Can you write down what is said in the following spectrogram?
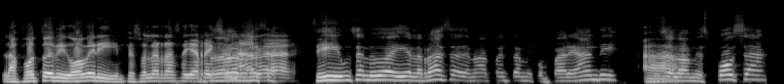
la foto de mi gober y empezó la raza ya a reaccionar. Sí, un saludo ahí a la raza, de nueva cuenta a mi compadre Andy, un ah. saludo a mi esposa,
